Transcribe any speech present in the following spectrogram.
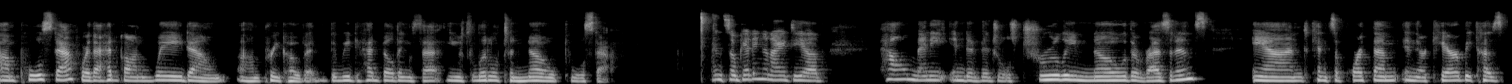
um, pool staff where that had gone way down um, pre-covid. We had buildings that used little to no pool staff. And so getting an idea of how many individuals truly know the residents and can support them in their care because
